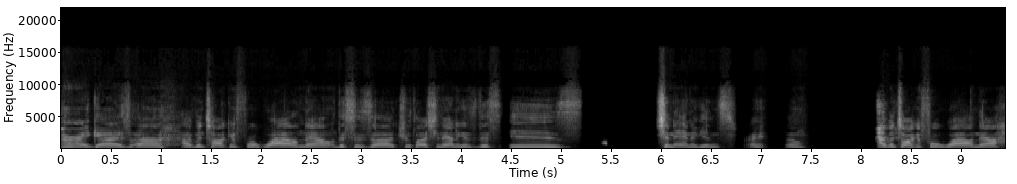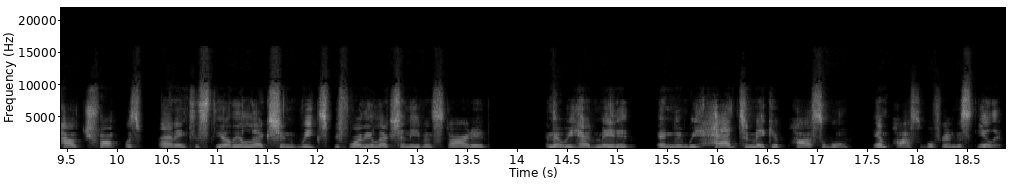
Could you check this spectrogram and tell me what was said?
All right, guys. Uh, I've been talking for a while now. This is uh, Truth Lies Shenanigans. This is shenanigans, right? So I've been talking for a while now how Trump was planning to steal the election weeks before the election even started, and that we had uh-huh. made it, and then we had to make it possible, impossible for him to steal it.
